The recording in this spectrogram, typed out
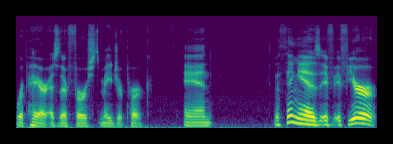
repair as their first major perk. And the thing is, if, if your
